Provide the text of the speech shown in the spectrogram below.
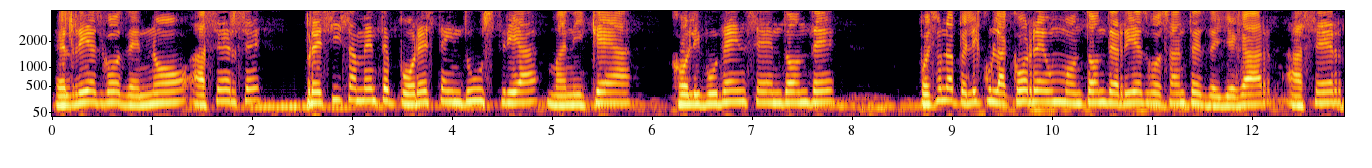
el riesgo de no hacerse precisamente por esta industria maniquea hollywoodense en donde pues una película corre un montón de riesgos antes de llegar a ser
